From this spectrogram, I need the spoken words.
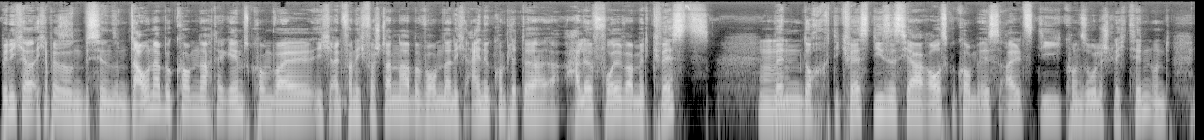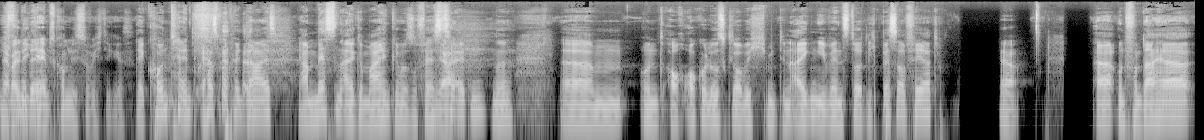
bin ich ja, ich habe ja so ein bisschen so einen Downer bekommen nach der Gamescom, weil ich einfach nicht verstanden habe, warum da nicht eine komplette Halle voll war mit Quests, Hm. wenn doch die Quest dieses Jahr rausgekommen ist als die Konsole schlechthin und ja, weil finde, die der, Gamescom nicht so wichtig ist. der Content erstmal da ist. Ja, Messen allgemein können wir so festhalten. Ne? Ähm, und auch Oculus, glaube ich, mit den Eigenevents deutlich besser fährt. Ja. Äh, und von daher,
